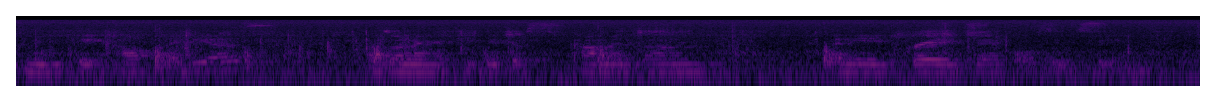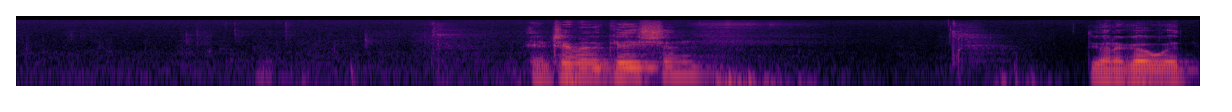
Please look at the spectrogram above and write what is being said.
communicate health ideas. I was wondering if you could just comment on any great examples you've seen. Entertainment education. Do you want to go with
